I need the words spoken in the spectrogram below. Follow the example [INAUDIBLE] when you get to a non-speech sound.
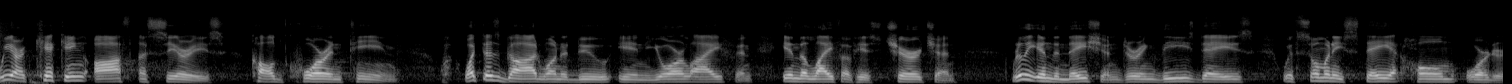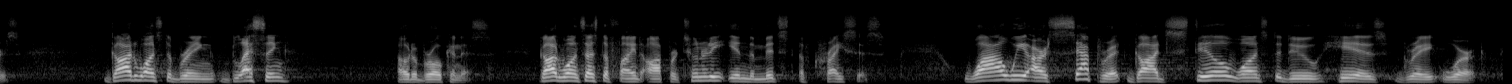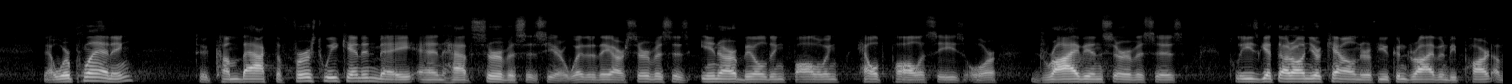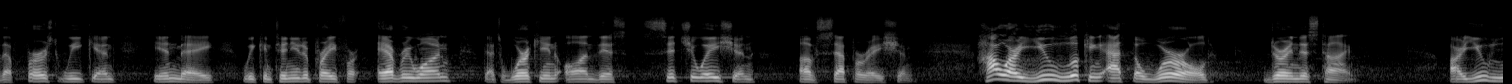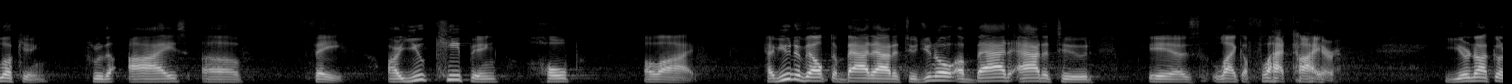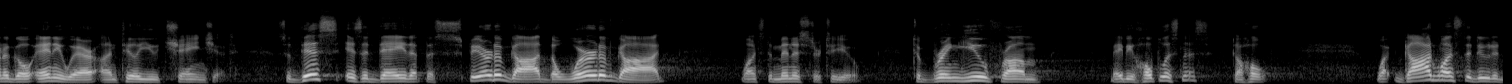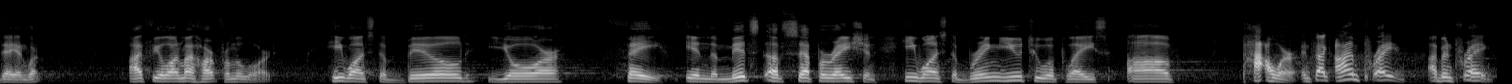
we are kicking off a series called Quarantined. What does God want to do in your life and in the life of His church and really in the nation during these days with so many stay at home orders? God wants to bring blessing out of brokenness. God wants us to find opportunity in the midst of crisis. While we are separate, God still wants to do His great work. Now, we're planning to come back the first weekend in May and have services here, whether they are services in our building following health policies or drive in services. Please get that on your calendar if you can drive and be part of the first weekend in May. We continue to pray for everyone that's working on this situation of separation. How are you looking at the world during this time? Are you looking through the eyes of faith? Are you keeping hope alive? Have you developed a bad attitude? You know, a bad attitude is like a flat [LAUGHS] tire. You're not going to go anywhere until you change it. So, this is a day that the Spirit of God, the Word of God, wants to minister to you, to bring you from maybe hopelessness to hope. What God wants to do today, and what I feel on my heart from the Lord, He wants to build your faith in the midst of separation. He wants to bring you to a place of power. In fact, I'm praying, I've been praying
